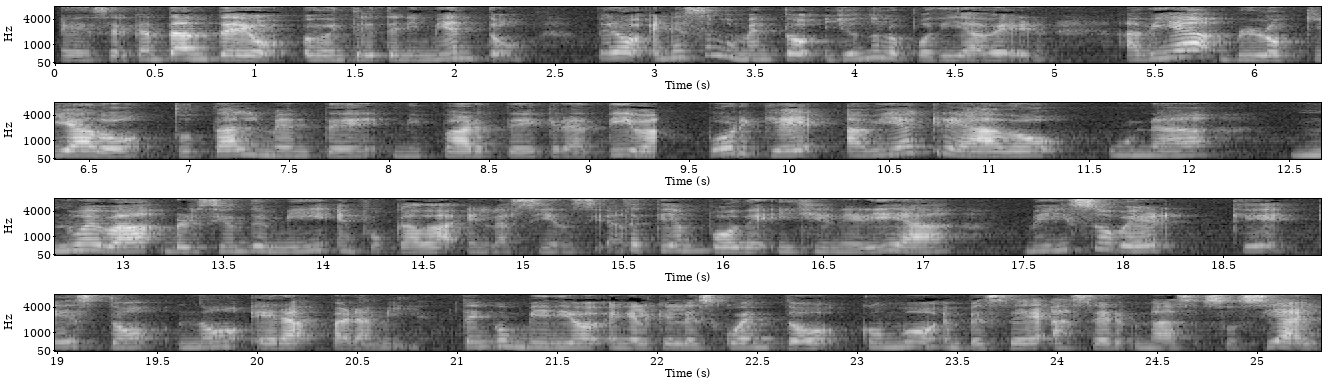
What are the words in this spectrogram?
eh, ser cantante o, o entretenimiento, pero en ese momento yo no lo podía ver. Había bloqueado totalmente mi parte creativa porque había creado una nueva versión de mí enfocada en la ciencia. Este tiempo de ingeniería me hizo ver que esto no era para mí. Tengo un vídeo en el que les cuento cómo empecé a ser más social,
